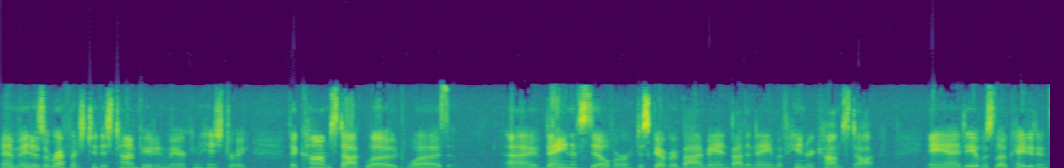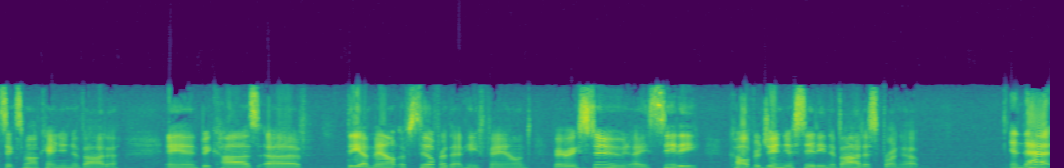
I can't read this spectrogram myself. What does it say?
um, it is a reference to this time period in American history. The Comstock lode was a vein of silver discovered by a man by the name of Henry Comstock and it was located in Six Mile Canyon, Nevada. And because of the amount of silver that he found, very soon a city called Virginia City, Nevada sprung up. And that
